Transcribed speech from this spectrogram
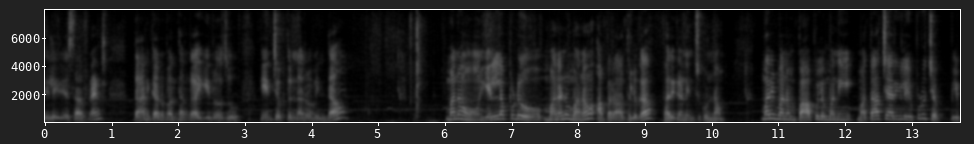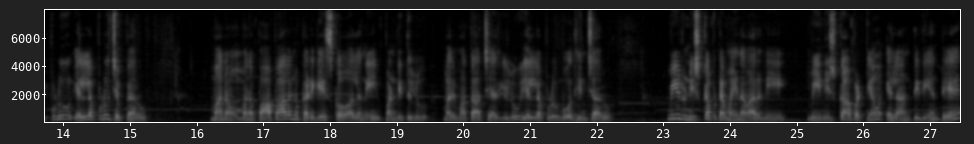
తెలియజేశారు ఫ్రెండ్స్. దానికి అనుబంధంగా ఈరోజు ఏం చెప్తున్నారో విందాం. మనం ఎల్లప్పుడూ మనను మనం అపరాధులుగా పరిగణించుకున్నాం. మరి మనం పాపులమని మతాచార్యులు ఎప్పుడు చెప్ ఎప్పుడు ఎల్లప్పుడూ చెప్పారు. మనం మన పాపాలను కడిగేసుకోవాలని పండితులు మరి మతాచార్యులు ఎల్లప్పుడూ బోధించారు. మీరు నిష్కపటమైన వారని మీ నిష్కాపట్యం ఎలాంటిది అంటే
